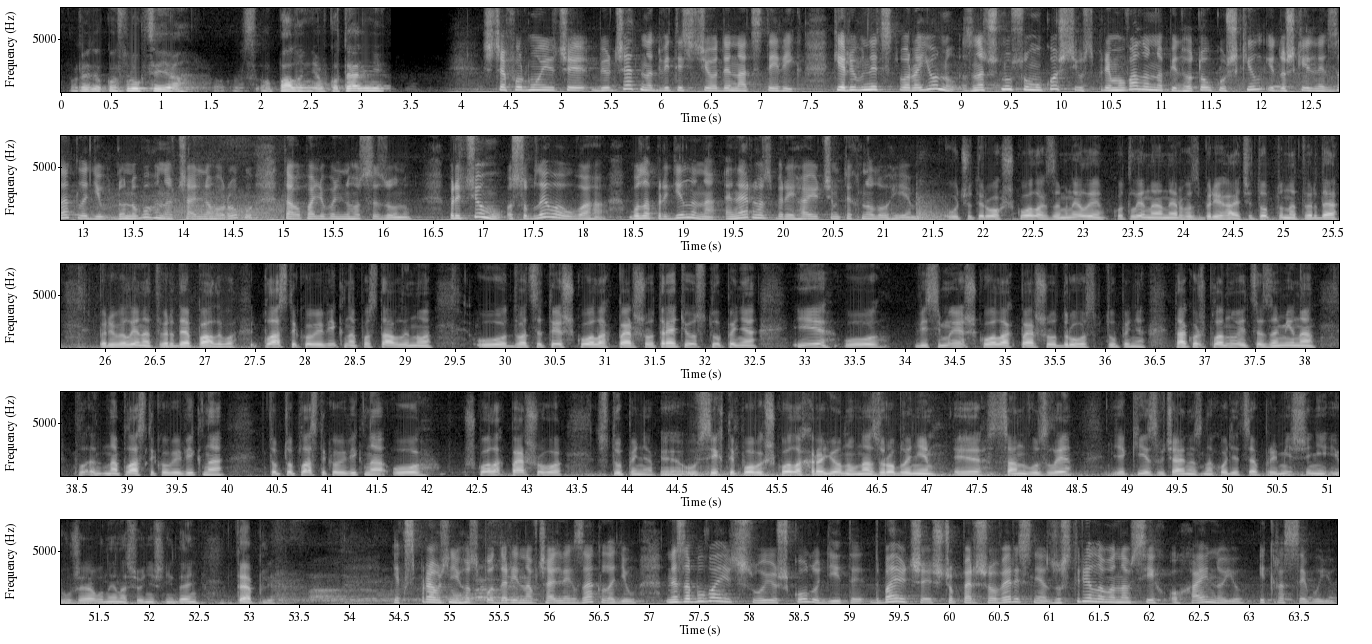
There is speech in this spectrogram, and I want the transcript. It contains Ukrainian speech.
реконструкція опалення в котельні. Ще формуючи бюджет на 2011 рік, керівництво району значну суму коштів спрямувало на підготовку шкіл і дошкільних закладів до нового навчального року та опалювального сезону. При цьому особлива увага була приділена енергозберігаючим технологіям. у чотирьох школах замінили котли на енергозберігаючі, тобто на тверде перевели на тверде паливо. Пластикові вікна поставлено у 20 школах першого третього ступеня і у 8 школах першого другого ступеня. Також планується заміна на пластикові вікна, тобто пластикові вікна у школах першого ступеня. Е, У всіх типових школах району у нас зроблені е, санвузли, які, звичайно, знаходяться в приміщенні і вже вони на сьогоднішній день теплі. Як справжні господарі навчальних закладів не забувають свою школу діти, дбаючи, щоб 1 вересня зустріла вона всіх охайною і красивою.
